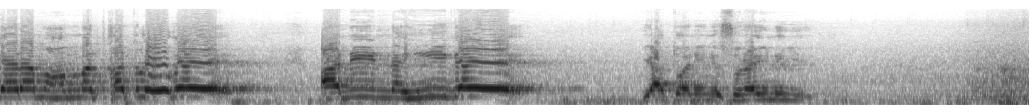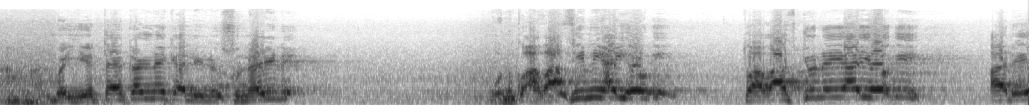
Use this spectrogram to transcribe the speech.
کہہ رہا ہے، محمد قتل ہو گئے، علی نہیں گئے۔ یا تو علی نے سنا ہی نہیں ہے؟ بھئی یہ طے کرنے کہ علی نے سنا ہی نہیں۔ ان کو آواز ہی نہیں آئی ہوگی۔ تو آواز کیوں نہیں آئی ہوگی؟ ارے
